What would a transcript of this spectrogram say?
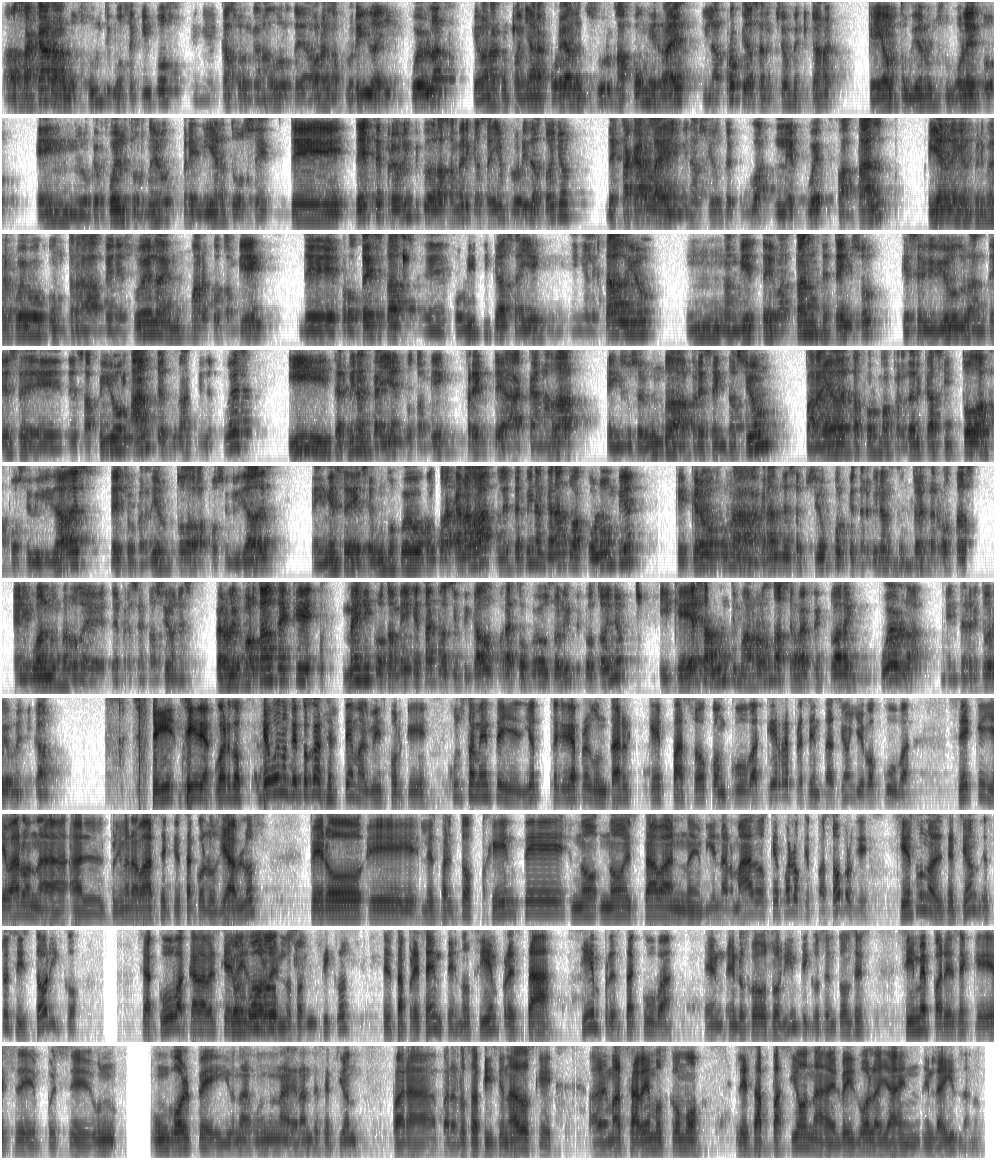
para sacar a los últimos equipos, en el caso del ganador de ahora en la Florida y en Puebla, que van a acompañar a Corea del Sur, Japón, Israel y la propia selección mexicana, que ya obtuvieron su boleto en lo que fue el torneo Premier 12. De, de este preolímpico de las Américas ahí en Florida, Toño, destacar la eliminación de Cuba, le fue fatal, pierden el primer juego contra Venezuela en un marco también de protestas eh, políticas ahí en, en el estadio, un ambiente bastante tenso que se vivió durante ese desafío, antes, durante y después, y terminan cayendo también frente a Canadá en su segunda presentación, para ya de esta forma perder casi todas las posibilidades, de hecho perdieron todas las posibilidades en ese segundo juego contra Canadá, le terminan ganando a Colombia, que creo fue una gran decepción porque terminan con tres derrotas en igual número de, presentaciones. Pero lo importante es que México también está clasificado para estos Juegos Olímpicos, Toño, y que esa última ronda se va a efectuar en Puebla, en territorio mexicano. Sí, sí, de acuerdo. Qué bueno que tocas el tema, Luis, porque justamente yo te quería preguntar qué pasó con Cuba, qué representación llevó Cuba. Sé que llevaron al primera base que está con los Diablos, pero eh, les faltó gente, no, no estaban eh, bien armados. ¿Qué fue lo que pasó? Porque si es una decepción, esto es histórico. O sea, Cuba cada vez que hay béisbol en los Olímpicos está presente, ¿no? Siempre está, siempre está Cuba en, en los Juegos Olímpicos. Entonces, sí me parece que es eh, pues eh, un, un, golpe y una, una gran decepción para, para, los aficionados que además sabemos cómo les apasiona el béisbol allá en, en la isla, ¿no?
